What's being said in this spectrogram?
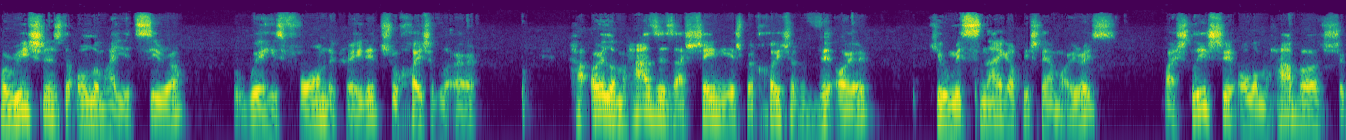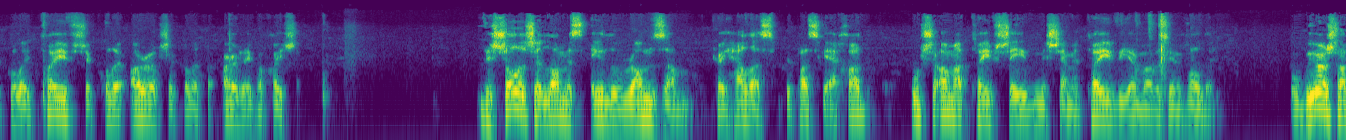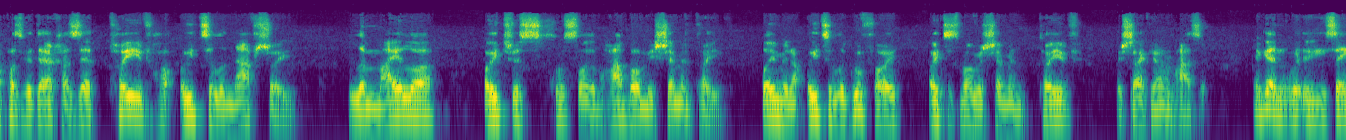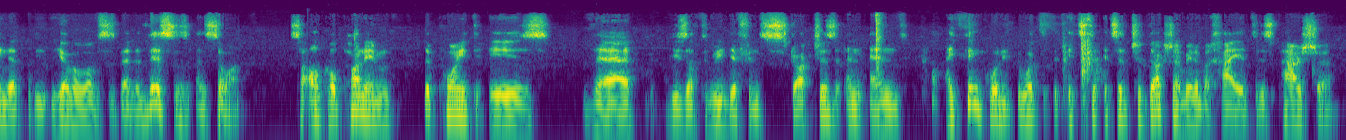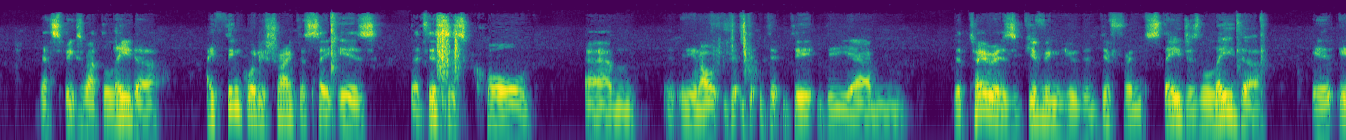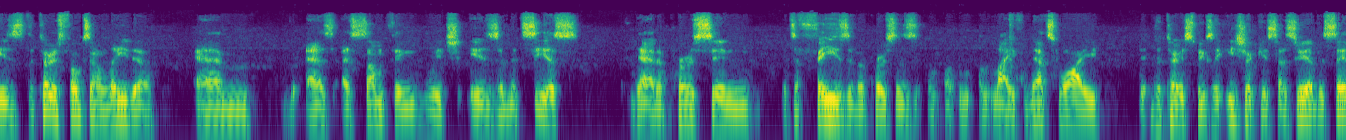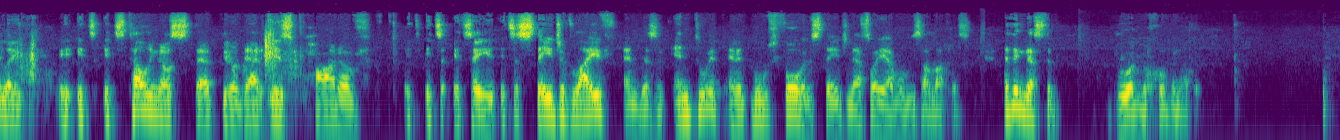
Horishan is the Olam HaYetzira, where he's formed and created, Shu Choshev La'er. Ha'olam Hazes Asheni Yesh B'Choshev V'Oyer, Ki Hu Misnaig Al Pishnei HaMoiris. V'Ashlishi Olam Haba Shekulei Toiv, Shekulei Oroch, Shekulei Ta'or B'Choshev. V'Sholosh Elomis Elu Ramzam, Kohelas B'Paske Echad, U'Sha'om HaToiv Sheiv Mishem HaToiv V'Yamov Zim ובירו של הפוסק בדרך הזה, טויב האויצה לנפשוי, למעלה אויצרס חוס לבהבו משמן טויב. פלוי מן האויצה לגופוי, oitzis mama shemen toiv b'shakyan hazit. Again, he's saying that Yom HaMovus is better this, and so on. So I'll call Al Kolponim, the point is that these are three different structures, and, and I think what it, what it's it's introduction of Rabbeinu Bechaya to this parsha that speaks about later. I think what he's trying to say is that this is called, um, you know, the the the, the, um, the Torah is giving you the different stages. Later is, is the Torah is focusing on later um, as as something which is a mitzias that a person it's a phase of a person's life, and that's why the, the Torah speaks of Isha Kisazria B'Selei. It's it's telling us that you know that is part of it's it's it's a it's a stage of life, and there's an end to it, and it moves forward a stage, and that's why you have all these halachas. I think that's the broad mechuvin of it.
